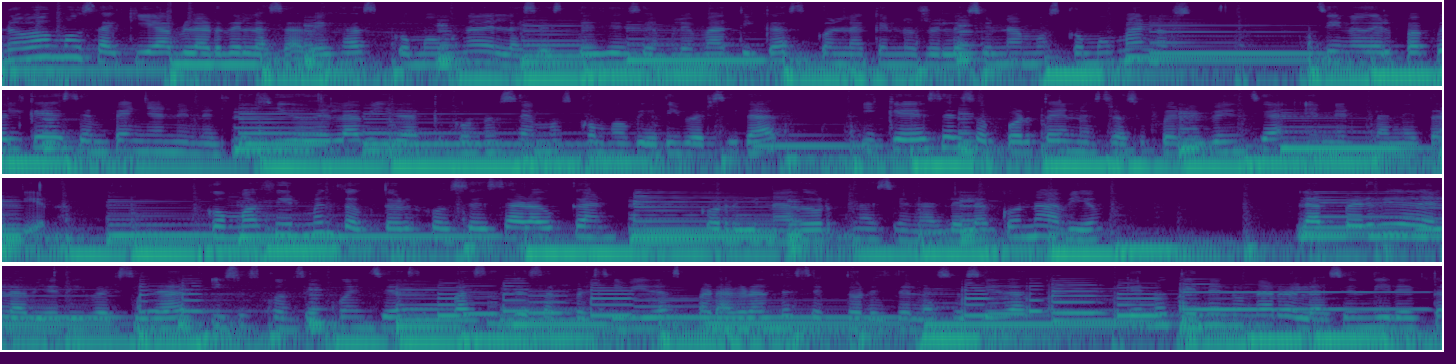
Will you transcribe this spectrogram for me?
No vamos aquí a hablar de las abejas como una de las especies emblemáticas con la que nos relacionamos como humanos, sino del papel que desempeñan en el tejido de la vida que conocemos como biodiversidad y que es el soporte de nuestra supervivencia en el planeta Tierra. Como afirma el doctor José Saraucán, coordinador nacional de la CONAVIO, la pérdida de la biodiversidad y sus consecuencias pasan desapercibidas para grandes sectores de la sociedad que no tienen una relación directa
